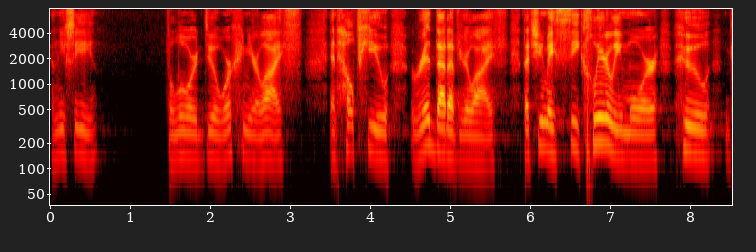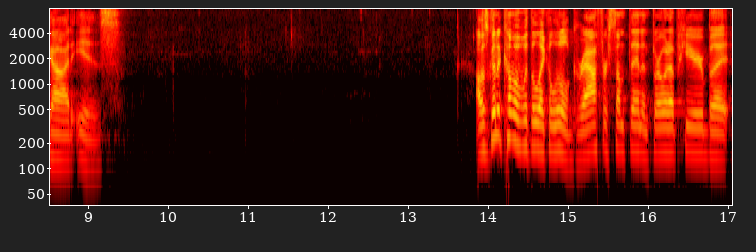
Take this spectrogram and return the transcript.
And you see the Lord do a work in your life and help you rid that of your life, that you may see clearly more who God is. I was going to come up with a, like a little graph or something and throw it up here, but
